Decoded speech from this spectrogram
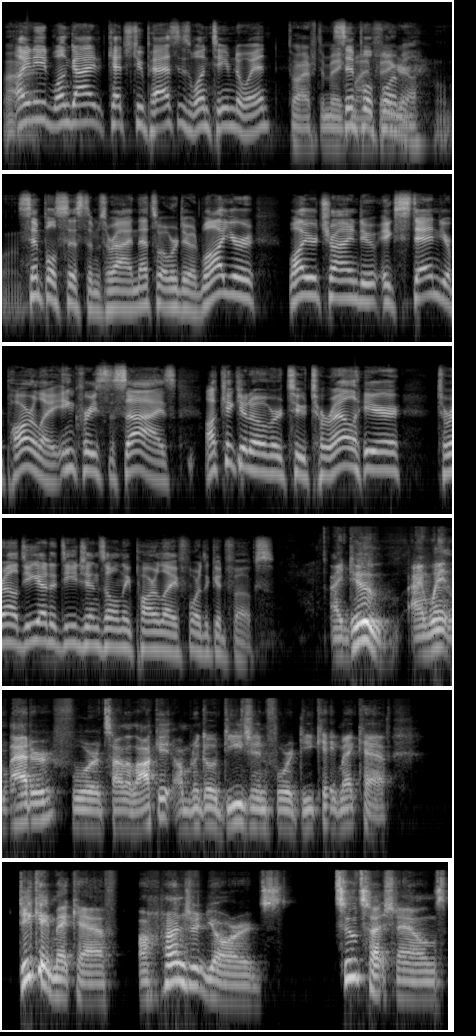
All All you right. need one guy to catch two passes, one team to win. So I have to make Simple formula. Hold on. Simple systems, Ryan. That's what we're doing. While you're while you're trying to extend your parlay, increase the size, I'll kick it over to Terrell here. Terrell, do you got a Degens only parlay for the good folks? I do. I went ladder for Tyler Lockett. I'm gonna go Degen for DK Metcalf. DK Metcalf, hundred yards, two touchdowns,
